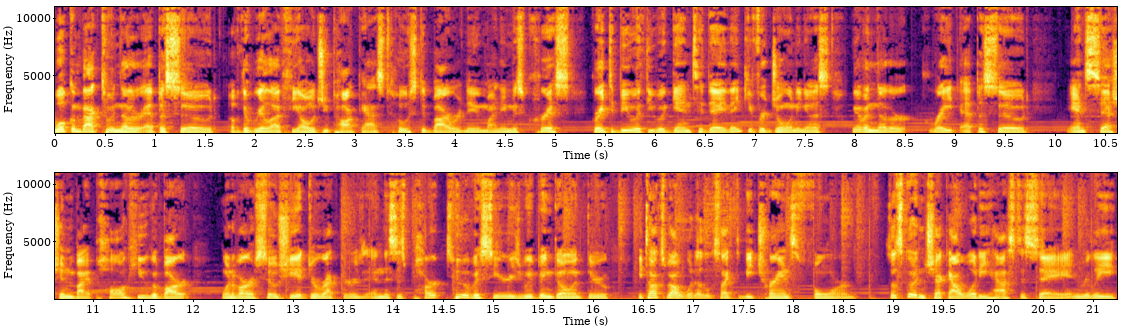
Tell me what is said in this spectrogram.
Welcome back to another episode of the Real Life Theology Podcast hosted by Renew. My name is Chris. Great to be with you again today. Thank you for joining us. We have another great episode and session by Paul Huyghebaert, one of our associate directors, and this is part two of a series we've been going through. He talks about what it looks like to be transformed. So let's go ahead and check out what he has to say and really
